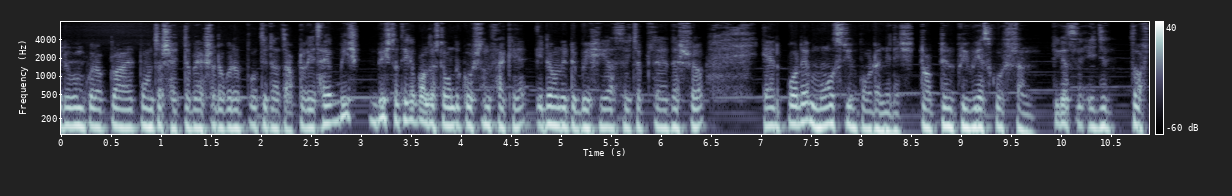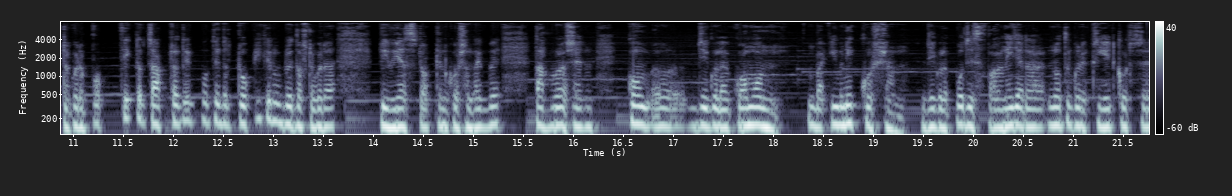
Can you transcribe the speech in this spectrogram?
এরকম করে প্রায় পঞ্চাশ ষাটটা বা একশোটা করে প্রতিটা চ্যাপ্টারে থাকে। বিশ, বিশটা থেকে পঞ্চাশটা মতো কোশ্চেন থাকে। এটা মধ্যে একটু বেশি আছে এই চ্যাপ্টারে দেড়শো। এরপরে মোস্ট ইম্পর্টেন্ট জিনিস টপ টেন প্রিভিয়াস কোশ্চেন ঠিক আছে? এই যে দশটা করে প্রত্যেকটা চ্যাপ্টারের প্রতিটা টপিকের উপরে দশটা করে প্রিভিয়াস টপ টেন কোশ্চেন থাকবে। তারপর আসেন কম যেগুলো কমন বা ইউনিক কোশ্চেন যেগুলো পঁচিশ তারা নিজেরা নতুন করে ক্রিয়েট করছে,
